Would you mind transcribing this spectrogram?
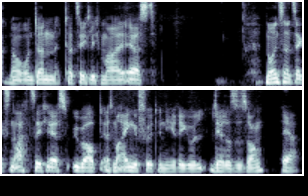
genau. Und dann tatsächlich mal erst 1986 erst überhaupt erstmal eingeführt in die reguläre Saison. Ja.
